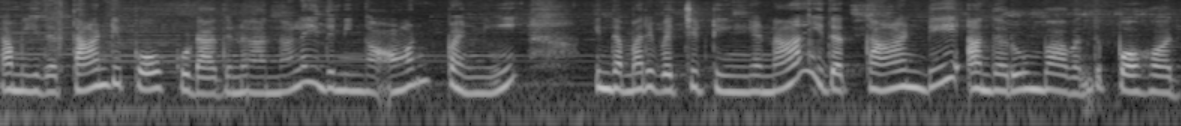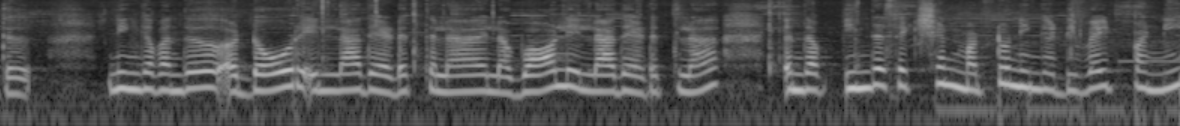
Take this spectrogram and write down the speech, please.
நம்ம இதை தாண்டி போகக்கூடாதுன்னு. அதனால் இதை நீங்கள் ஆன் பண்ணி இந்த மாதிரி வச்சுட்டிங்கன்னா இதை தாண்டி அந்த ரூம்பா வந்து போகாது. நீங்கள் வந்து டோர் இல்லாத இடத்துல இல்லை வால் இல்லாத இடத்துல இந்த இந்த செக்ஷன் மட்டும் நீங்கள் டிவைட் பண்ணி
